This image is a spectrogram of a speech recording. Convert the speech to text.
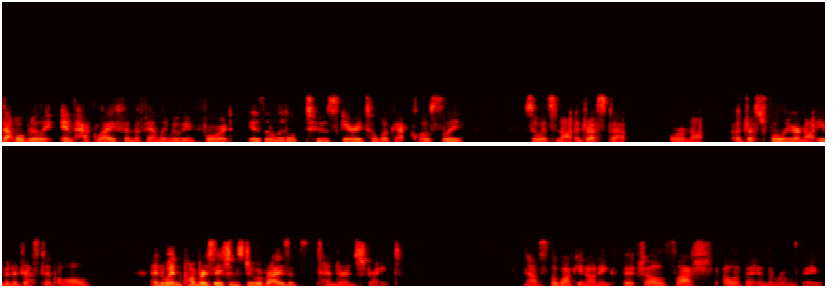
that will really impact life and the family moving forward is a little too scary to look at closely. So it's not addressed at or not addressed fully or not even addressed at all. And when conversations do arise, it's tender and strained. Now it's the walking on egg fit shell slash elephant in the room phase.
